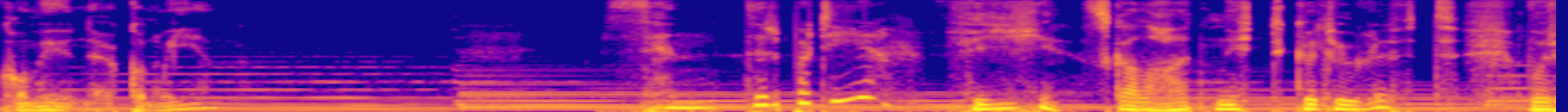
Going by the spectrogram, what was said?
kommuneøkonomien. Senterpartiet? Vi skal ha et nytt kulturløft, hvor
